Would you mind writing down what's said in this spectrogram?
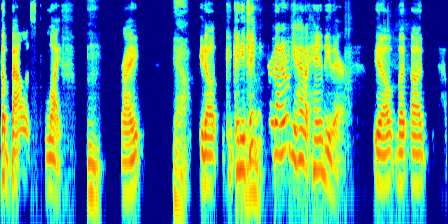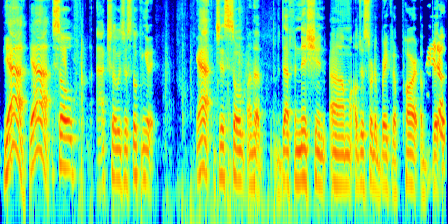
the balanced life, Mm. right? yeah. You know, can, can you take Mm. me through that? I don't know if you have it handy there, you know, but uh, Yeah, yeah. So actually, I was just looking at it. Yeah, just so uh, the definition. Um, I'll just sort of break it apart a bit. out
